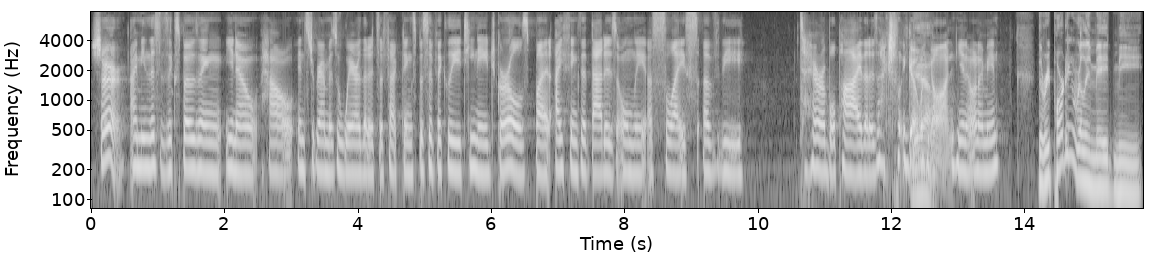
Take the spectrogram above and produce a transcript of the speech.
Sure. I mean, this is exposing, you know, how Instagram is aware that it's affecting specifically teenage girls, but I think that that is only a slice of the terrible pie that is actually going yeah. on. You know what I mean? The reporting really made me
